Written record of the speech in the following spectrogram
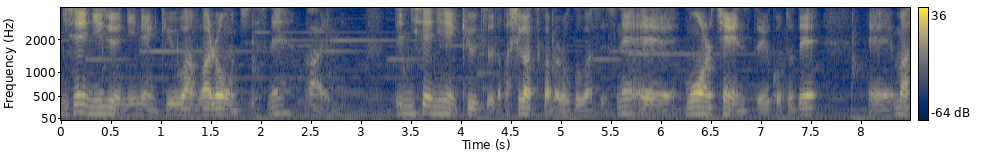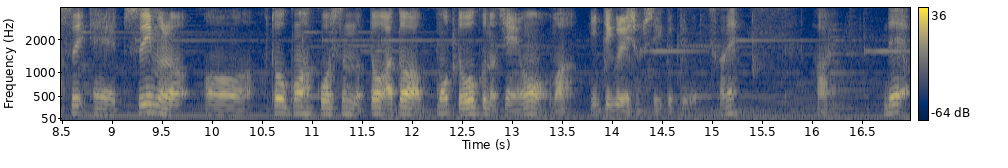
2022年 Q1 がローンチですね。はい。で、2002年 Q2、だから4月から6月ですね。えー、More Chains ということで、えー、まあ、スイ,、えー、スイムのトークンを発行するのと、あとはもっと多くのチェーンを、まあ、インテグレーションしていくということですかね。はい。で、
